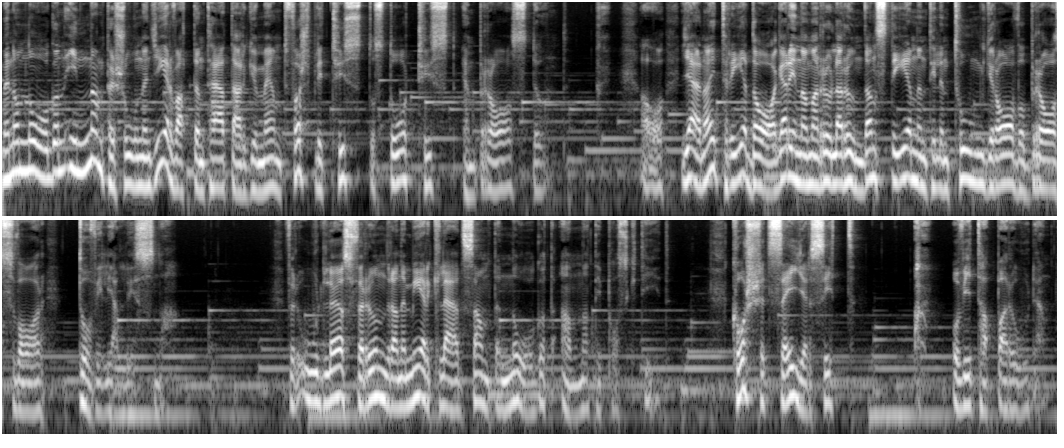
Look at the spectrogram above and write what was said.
Men om någon innan personen ger vattentäta argument först blir tyst och står tyst en bra stund. Ja, gärna i tre dagar innan man rullar undan stenen till en tom grav och bra svar. Då vill jag lyssna. För ordlös förundran är mer klädsamt än något annat i påsktid. Korset säger sitt och vi tappar orden.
